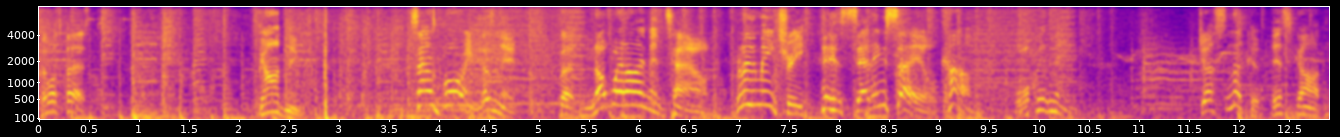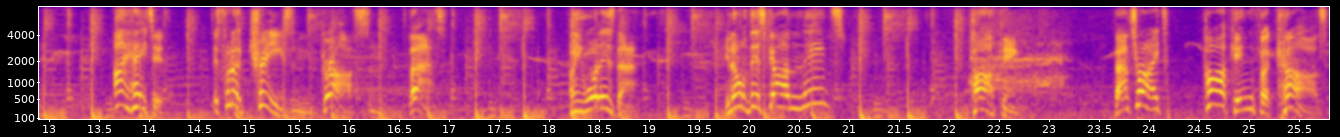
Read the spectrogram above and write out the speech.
So what's first? Gardening. Sounds boring, doesn't it? But not when I'm in town. Blue Mitri is setting sail. Come, walk with me. Just look at this garden. I hate it. It's full of trees and grass and that. I mean, what is that? You know what this garden needs? Parking. That's right, parking for cars.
